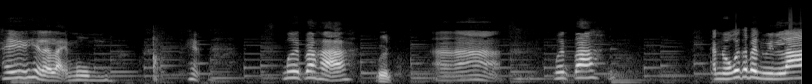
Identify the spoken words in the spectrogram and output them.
ให้เห็นหลาย ๆ มุม เห็นมืดปะคะมืด อ่ามืดปะอันนู้นก็จะเป็นวิลล่า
